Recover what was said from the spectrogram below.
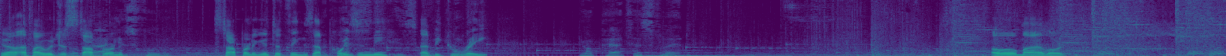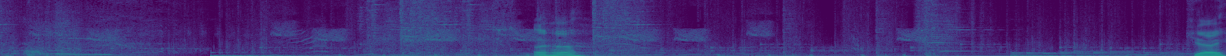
You know, if I would just stop running, stop running into things that poison me, that'd be great. Your pet has fled. Oh my lord. Uh huh. Okay.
